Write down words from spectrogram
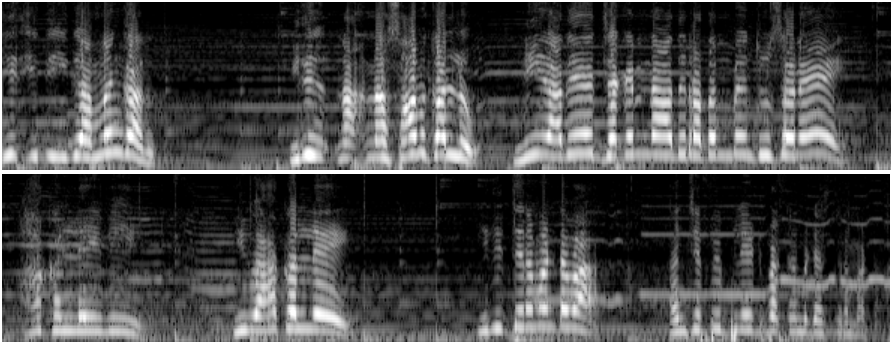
ఇది ఇది అన్నం కాదు. ఇది నా నా స్వామి కళ్ళు. నీ అదే జగన్నాథ్ రథం పైన చూసానే ఆ కళ్ళే ఇవి. ఇవి ఆ కళ్ళే. ఇది తినమంటవా? అని చెప్పి ప్లేట్ పక్కన పెట్టేస్తారన్నమాట.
